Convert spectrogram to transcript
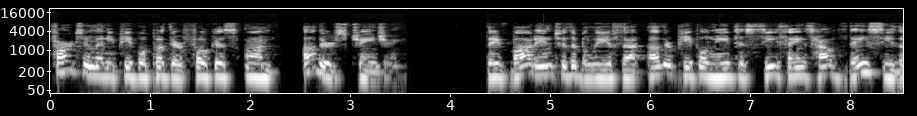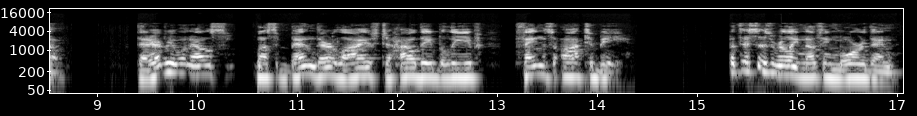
Far too many people put their focus on others changing. They've bought into the belief that other people need to see things how they see them, that everyone else must bend their lives to how they believe things ought to be. But this is really nothing more than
